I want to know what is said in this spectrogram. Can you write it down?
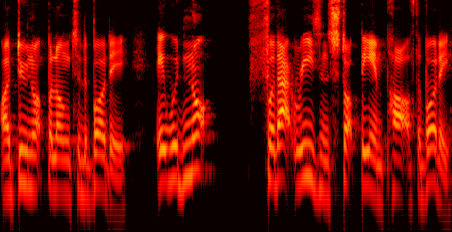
I do not belong to the body, it would not for that reason stop being part of the body.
